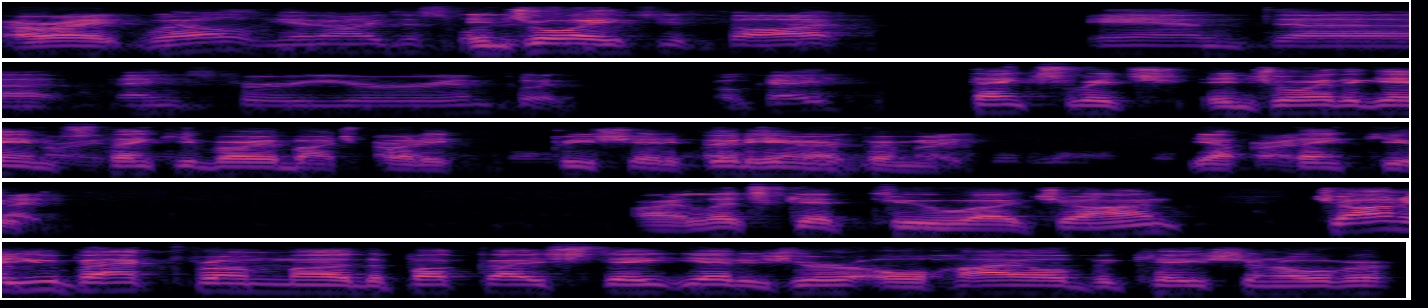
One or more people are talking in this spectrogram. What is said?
All right. Well, you know, I just enjoy what you thought, and uh, thanks for your input. Okay. Thanks, Rich. Enjoy the games. Right. Thank you very much, buddy. Right. Appreciate it. Good thanks, hearing from you. Yep. Right. Thank you. Bye. All right. Let's get to uh, John. John, are you back from uh, the Buckeye State yet? Is your Ohio vacation over?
